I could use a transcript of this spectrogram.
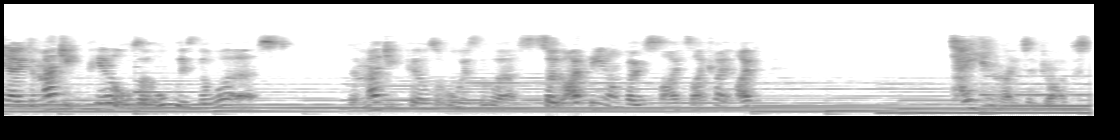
You know the magic pills are always the worst. The magic pills are always the worst. So I've been on both sides. Like I, I've taken loads of drugs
